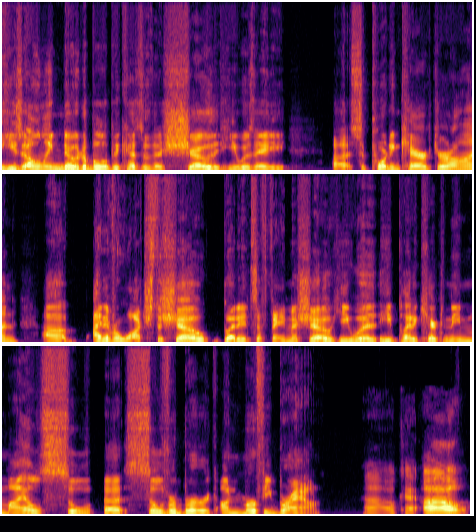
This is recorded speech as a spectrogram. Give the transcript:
he's only notable because of the show that he was a uh, supporting character on. Uh, I never watched the show, but it's a famous show. He was he played a character named Miles Sil- uh, Silverberg on Murphy Brown. Uh, okay. Oh,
